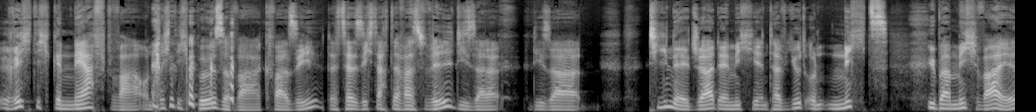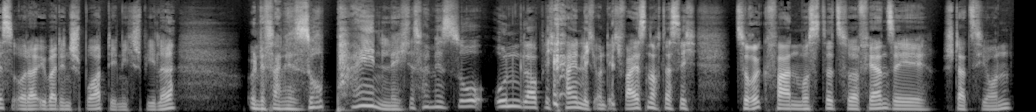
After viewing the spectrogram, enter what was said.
richtig genervt war und richtig böse war quasi. Dass er sich dachte, was will dieser, dieser Teenager, der mich hier interviewt und nichts über mich weiß oder über den Sport, den ich spiele. Und das war mir so peinlich, das war mir so unglaublich peinlich. Und ich weiß noch, dass ich zurückfahren musste zur Fernsehstation,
